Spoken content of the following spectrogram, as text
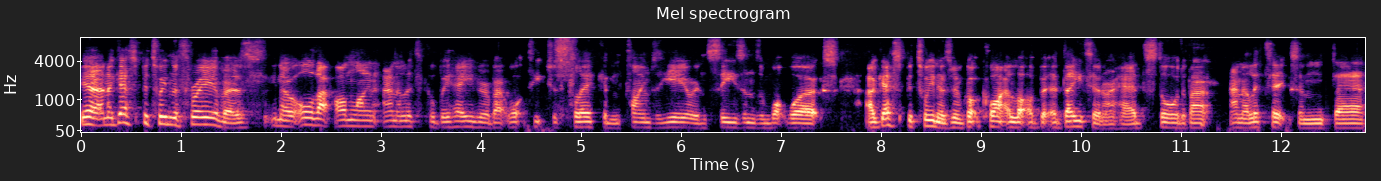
Yeah, and I guess between the three of us, you know, all that online analytical behavior about what teachers click and times a year and seasons and what works, I guess between us, we've got quite a lot of bit of data in our head stored about analytics and uh,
